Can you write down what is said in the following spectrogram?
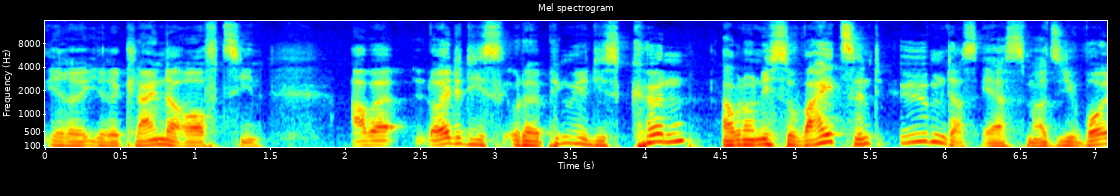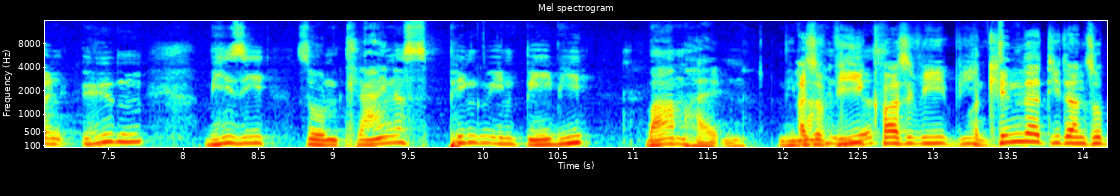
ihre, ihre Kleinen da aufziehen. Aber Leute, die es, oder Pinguine, die es können, aber noch nicht so weit sind, üben das erstmal. Also die wollen üben, wie sie so ein kleines Pinguin-Baby warm halten. Wie Also wie quasi wie, wie Kinder, die dann so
